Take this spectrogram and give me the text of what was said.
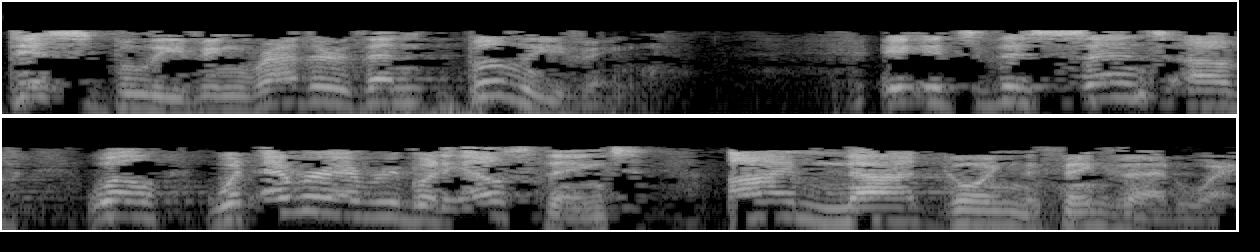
disbelieving rather than believing. It's this sense of, well, whatever everybody else thinks, I'm not going to think that way.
